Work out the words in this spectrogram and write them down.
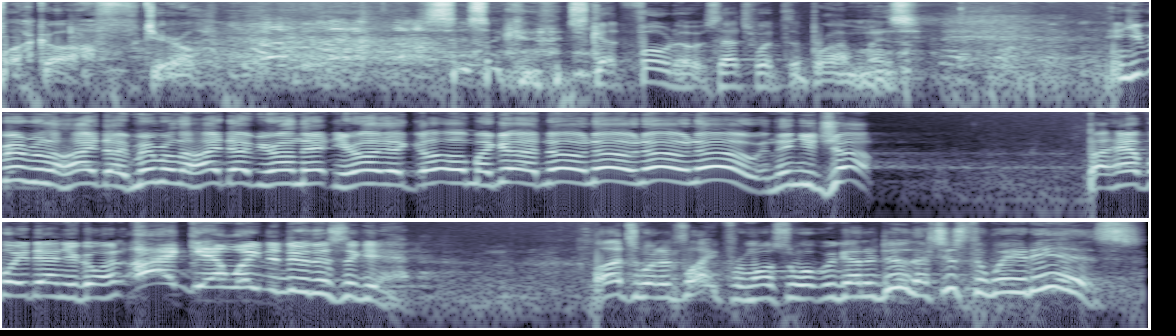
Fuck off, Gerald. It's, like, it's got photos. That's what the problem is. And you remember the high dive? Remember the high dive? You're on that and you're all like, oh my God, no, no, no, no. And then you jump. About halfway down, you're going, I can't wait to do this again. Well, that's what it's like for most of what we've got to do. That's just the way it is.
